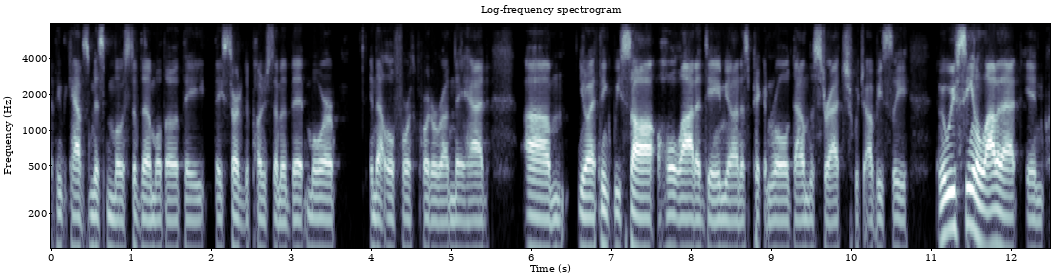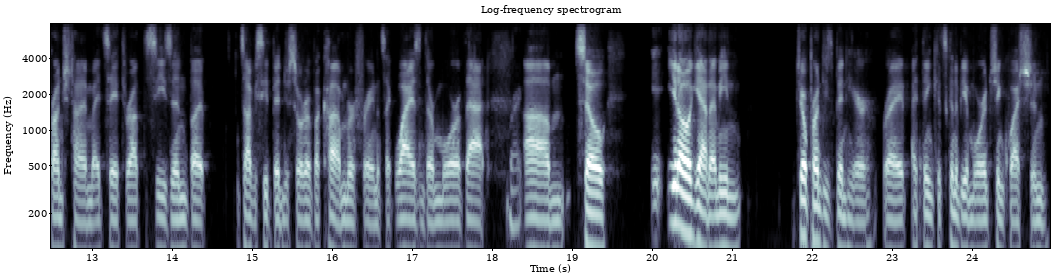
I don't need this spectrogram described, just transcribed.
I think the Cavs missed most of them, although they they started to punish them a bit more in that little fourth quarter run they had. Um, you know, I think we saw a whole lot of Damian as pick and roll down the stretch, which obviously, I mean, we've seen a lot of that in crunch time, I'd say, throughout the season, but it's obviously been just sort of a common refrain. It's like, why isn't there more of that? Right. Um, so, you know, again, I mean, Joe Prunty's been here, right? I think it's going to be a more interesting question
